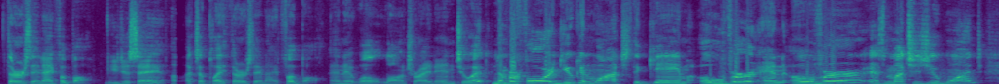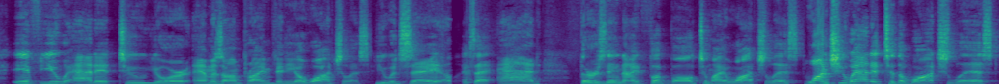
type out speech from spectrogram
Thursday Night Football. You just say, Alexa, play Thursday Night Football, and it will launch right into it. Number four, you can watch the game over and over as much as you want if you add it to your Amazon Prime Video watch list. You would say, Alexa, add Thursday Night Football to my watch list. Once you add it to the watch list,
